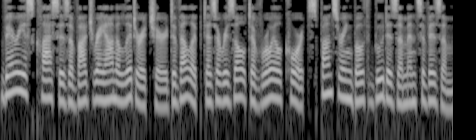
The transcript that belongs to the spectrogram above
Various classes of Vajrayana literature developed as a result of royal courts sponsoring both Buddhism and Saivism.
